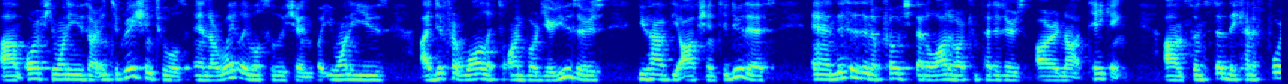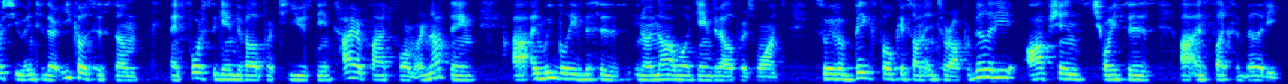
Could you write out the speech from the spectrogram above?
Um, or if you want to use our integration tools and our white label solution, but you want to use a different wallet to onboard your users, you have the option to do this. And this is an approach that a lot of our competitors are not taking. Um, so instead, they kind of force you into their ecosystem and force the game developer to use the entire platform or nothing. Uh, and we believe this is, you know, not what game developers want. So we have a big focus on interoperability, options, choices, uh, and flexibility.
